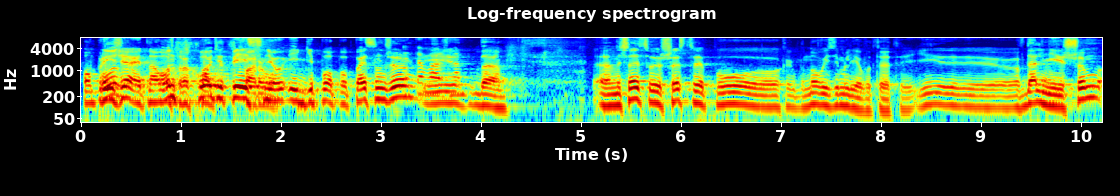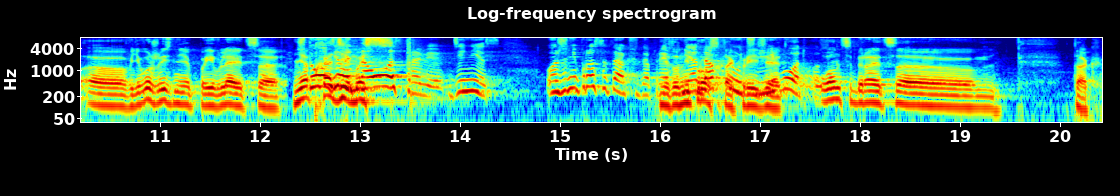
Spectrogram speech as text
Он приезжает на он остров сходит под с песню. Игги Попа «Passenger». Это и, важно. да. Э, Начинает свое шествие по как бы, новой земле вот этой. И э, в дальнейшем э, в его жизни появляется Что он необходимость... делает на острове, Денис? Он же не просто так сюда приехал, Нет, он не, просто так приезжает. не в отпуск. Он собирается... э, Так,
